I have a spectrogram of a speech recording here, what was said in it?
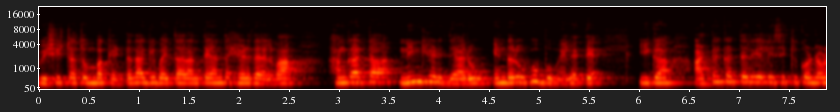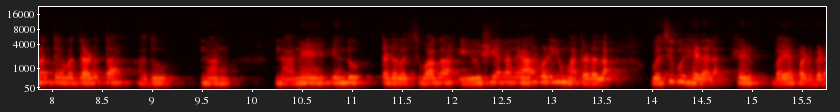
ವಿಶಿಷ್ಟ ತುಂಬ ಕೆಟ್ಟದಾಗಿ ಬೈತಾರಂತೆ ಅಂತ ಹೇಳಿದೆ ಅಲ್ವಾ? ಹಂಗಾತ ನಿಂಗೆ ಹೇಳಿದ್ಯಾರು ಎಂದರು ಹುಬ್ಬು ಮೇಲೆತ್ತೆ. ಈಗ ಅಡ್ಡ ಕತ್ತರಿಯಲ್ಲಿ ಸಿಕ್ಕಿಕೊಂಡವಳಂತೆ ಒದ್ದಾಡುತ್ತಾ, ಅದು ನಾನು, ನಾನೇ ಎಂದು ತಡವರಿಸುವಾಗ ಈ ವಿಷಯ ನಾನು ಯಾರ ಬಳಿಯೂ ಮಾತಾಡಲ್ಲ. ವಸಿಗೂ ಹೇಳಲ್ಲ. ಹೇಳು, ಭಯ ಪಡಬೇಡ.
